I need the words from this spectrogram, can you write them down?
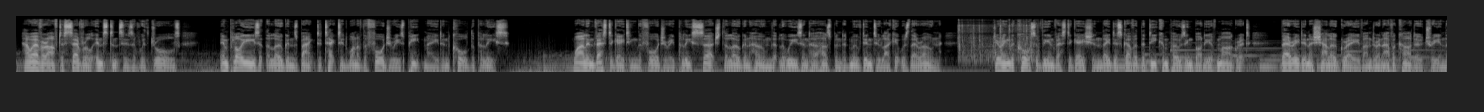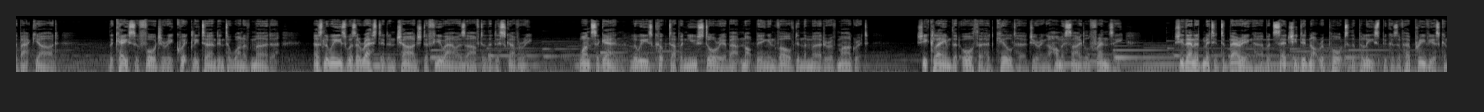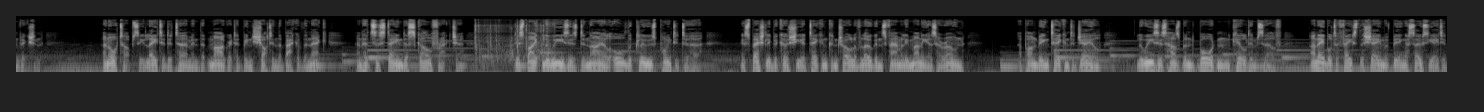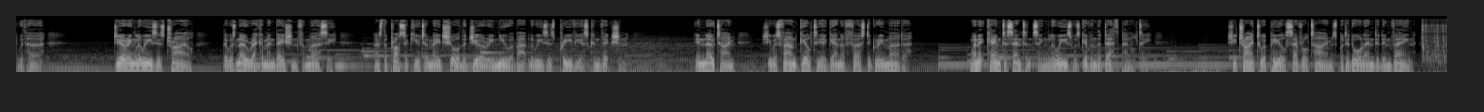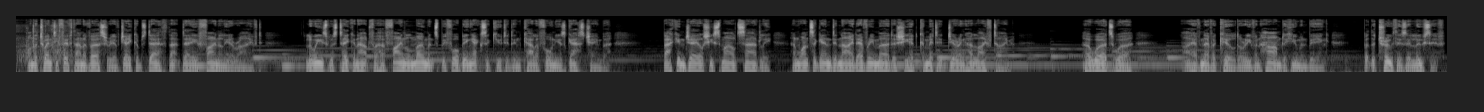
However, after several instances of withdrawals, employees at the Logans' bank detected one of the forgeries Peete made and called the police. While investigating the forgery, police searched the Logan home that Louise and her husband had moved into like it was their own. During the course of the investigation, they discovered the decomposing body of Margaret, buried in a shallow grave under an avocado tree in the backyard. The case of forgery quickly turned into one of murder, as Louise was arrested and charged a few hours after the discovery. Once again, Louise cooked up a new story about not being involved in the murder of Margaret. She claimed that Arthur had killed her during a homicidal frenzy. She then admitted to burying her but said she did not report to the police because of her previous conviction. An autopsy later determined that Margaret had been shot in the back of the neck and had sustained a skull fracture. Despite Louise's denial, all the clues pointed to her, especially because she had taken control of Logan's family money as her own. Upon being taken to jail, Louise's husband Borden killed himself, unable to face the shame of being associated with her. During Louise's trial, there was no recommendation for mercy, as the prosecutor made sure the jury knew about Louise's previous conviction. In no time, she was found guilty again of first degree murder. When it came to sentencing, Louise was given the death penalty. She tried to appeal several times, but it all ended in vain. On the 25th anniversary of Jacob's death, that day finally arrived. Louise was taken out for her final moments before being executed in California's gas chamber. Back in jail, she smiled sadly and once again denied every murder she had committed during her lifetime. Her words were, I have never killed or even harmed a human being, but the truth is elusive.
